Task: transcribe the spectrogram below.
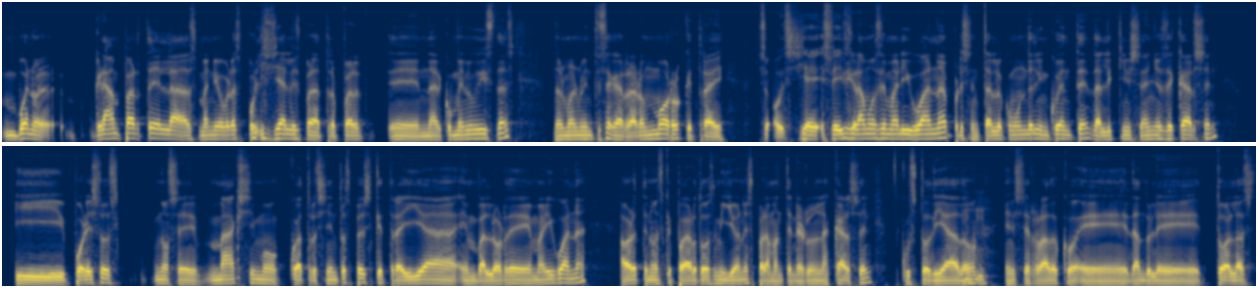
bueno, gran parte de las maniobras policiales para atrapar eh, narcomenudistas normalmente se agarraron un morro que trae 6 gramos de marihuana, presentarlo como un delincuente, darle 15 años de cárcel y por esos, no sé, máximo 400 pesos que traía en valor de marihuana, ahora tenemos que pagar 2 millones para mantenerlo en la cárcel, custodiado, encerrado, eh, dándole todos los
